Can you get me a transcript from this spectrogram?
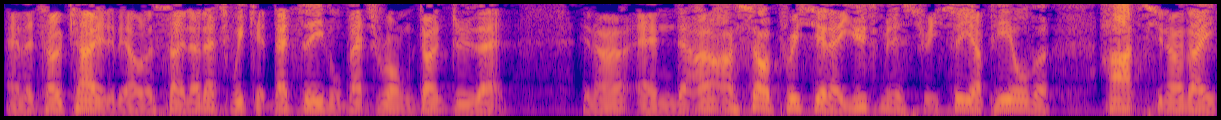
And it's okay to be able to say, no, that's wicked, that's evil, that's wrong, don't do that. You know, and uh, I so appreciate our youth ministry. See up here all the hearts, you know, they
